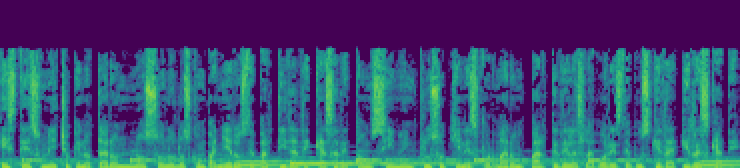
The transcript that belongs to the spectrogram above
Este es un hecho que notaron no solo los compañeros de partida de casa de Tom sino incluso quienes formaron parte de las labores de búsqueda y rescate.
